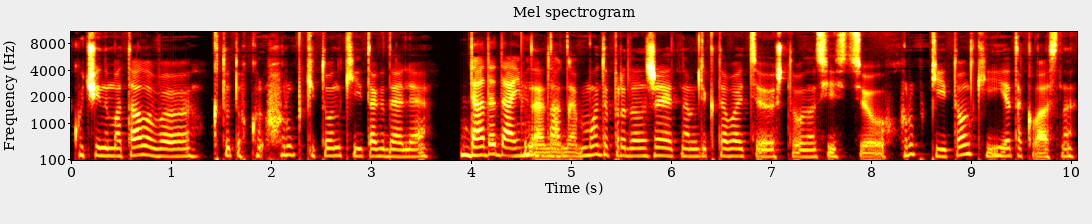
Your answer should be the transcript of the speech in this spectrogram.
Кучина Маталова, кто-то хрупкий, тонкий и так далее. Да-да-да, именно да, так. Да, да. Мода продолжает нам диктовать, э, что у нас есть э, хрупкие, тонкие, и это классно.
